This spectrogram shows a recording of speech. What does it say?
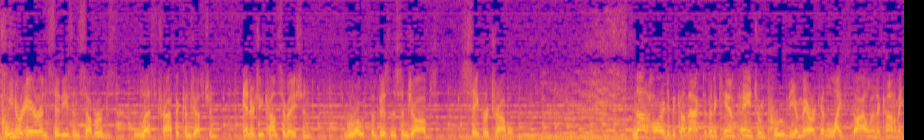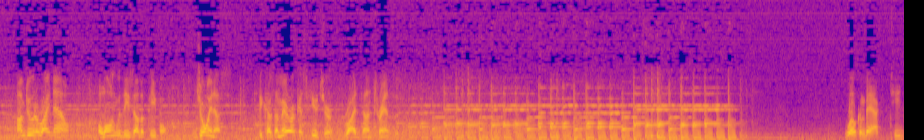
Cleaner air in cities and suburbs, less traffic congestion, energy conservation, growth of business and jobs, safer travel. It's not hard to become active in a campaign to improve the American lifestyle and economy. I'm doing it right now, along with these other people. Join us, because America's future rides on transit. Welcome back to,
